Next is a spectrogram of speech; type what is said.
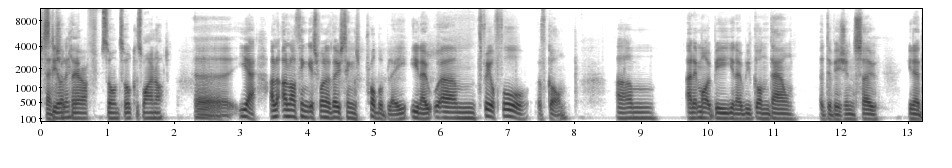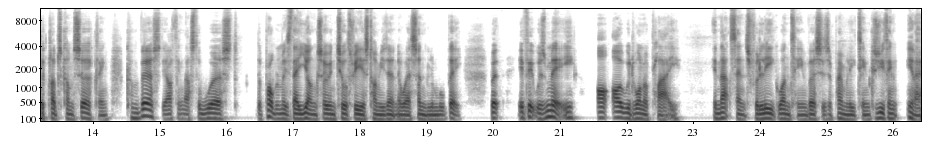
steal a player off so and so? Because why not? Uh, yeah, and, and I think it's one of those things. Probably, you know, um, three or four have gone, um, and it might be, you know, we've gone down a division, so you know the clubs come circling. Conversely, I think that's the worst. The problem is they're young, so in two or three years' time, you don't know where Sunderland will be. But if it was me, I, I would want to play in that sense for a League One team versus a Premier League team because you think, you know,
